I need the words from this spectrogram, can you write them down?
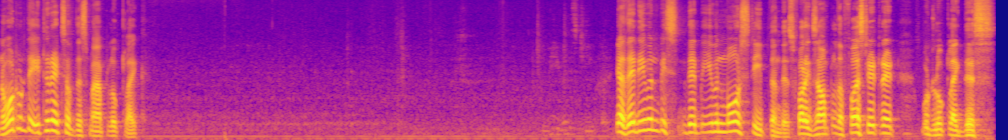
Now what would the iterates of this map look like? Yeah they would even be they would be even more steep than this for example the first iterate would look like this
